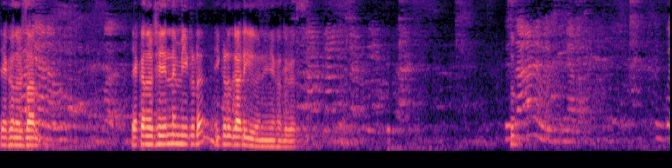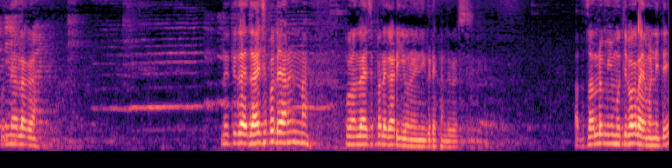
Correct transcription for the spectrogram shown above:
एखाद्या चाल एखाद्या वर्षी येईन ना मी इकडं इकडं गाडी घेऊन येईन एखाद्या वेळेस. तू- पुण्याला का? नाही ते जायचं पहिले आणेन ना. पुण्याला जायचं पहिले गाडी घेऊन येईन इकडे एखाद्या वेळेस. आता चाललो मी मोतीबागला आहे म्हणे ते.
